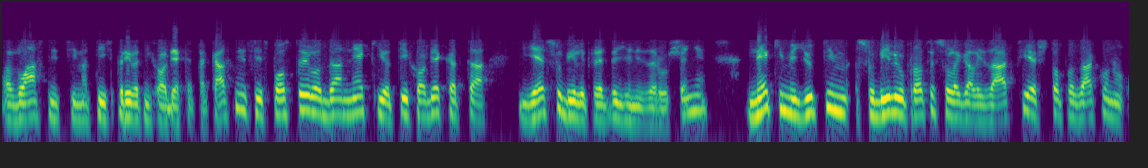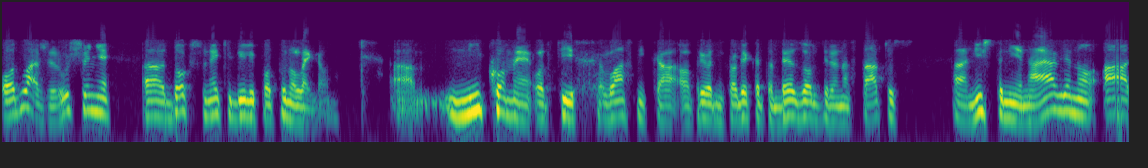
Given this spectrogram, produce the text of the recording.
vlasnicima tih privatnih objekata. Kasnije se ispostavilo da neki od tih objekata jesu bili predviđeni za rušenje, neki međutim su bili u procesu legalizacije što po zakonu odlaže rušenje, a, dok su neki bili potpuno legalni. A, nikome od tih vlasnika privatnih objekata, bez obzira na status, a, ništa nije najavljeno, a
